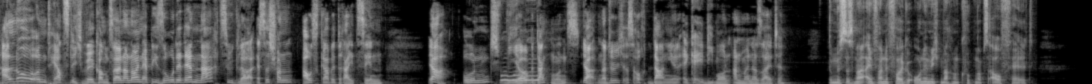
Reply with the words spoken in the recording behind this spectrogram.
Hallo und herzlich willkommen zu einer neuen Episode der Nachzügler. Es ist schon Ausgabe 13. Ja, und wir bedanken uns. Ja, natürlich ist auch Daniel, aka Dimon, an meiner Seite. Du müsstest mal einfach eine Folge ohne mich machen und gucken, ob es auffällt.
